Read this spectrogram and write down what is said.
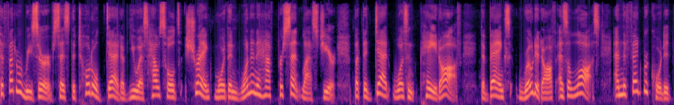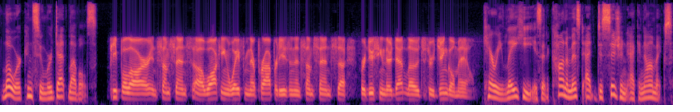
The Federal Reserve says the total debt of U.S. households shrank more than 1.5% last year, but the debt wasn't paid off. The banks wrote it off as a loss, and the Fed recorded lower consumer debt levels people are, in some sense, uh, walking away from their properties and, in some sense, uh, reducing their debt loads through jingle mail. Carrie Leahy is an economist at Decision Economics.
